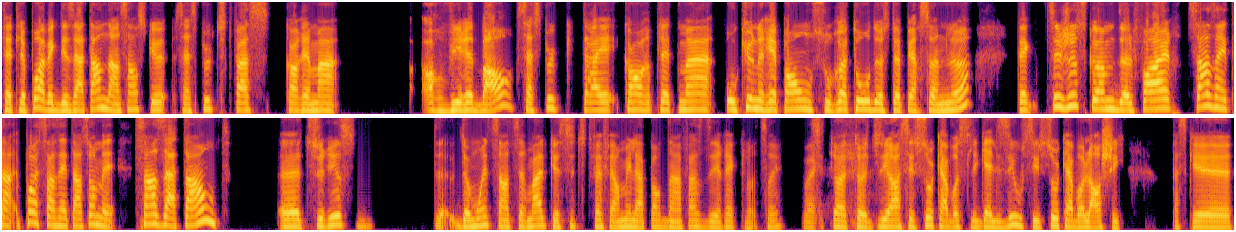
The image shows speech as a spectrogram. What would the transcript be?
faites-le pas avec des attentes dans le sens que ça se peut que tu te fasses carrément revirer de bord. Ça se peut que tu aies complètement aucune réponse ou retour de cette personne-là. Fait que, tu sais, juste comme de le faire sans intention, pas sans intention, mais sans attente, euh, tu risques de, moins te sentir mal que si tu te fais fermer la porte d'en face direct, là, tu sais. Si tu as, dit, ah, c'est sûr qu'elle va se légaliser ou c'est sûr qu'elle va lâcher. Parce que, tu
